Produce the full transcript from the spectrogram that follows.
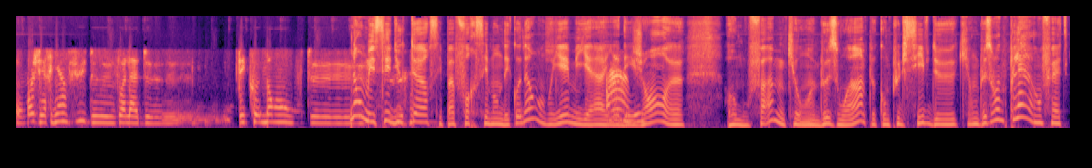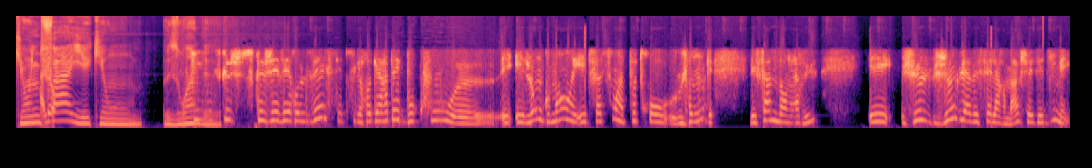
Euh, moi, j'ai rien vu de voilà de déconnant ou de. Non, mais séducteur, c'est pas forcément déconnant, vous voyez, mais il y a, il y a Ah, des oui. gens, euh, hommes ou femmes, qui ont un besoin un peu compulsif de, qui ont besoin de plaire, en fait, qui ont une Alors- faille et qui ont besoin de. Ce que, je- ce que j'avais relevé, c'est qu'il regardait beaucoup euh, et, et longuement et de façon un peu trop longue les femmes dans la rue. Et je, je lui avais fait la remarque, je lui avais dit, mais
